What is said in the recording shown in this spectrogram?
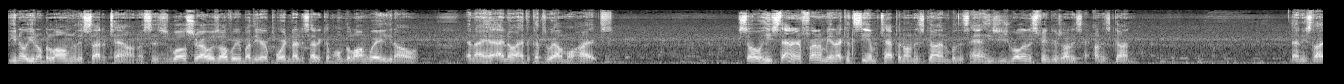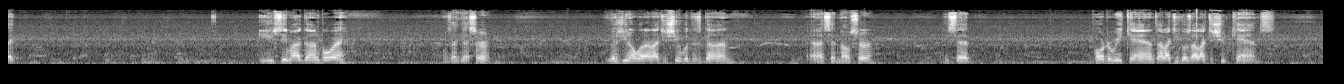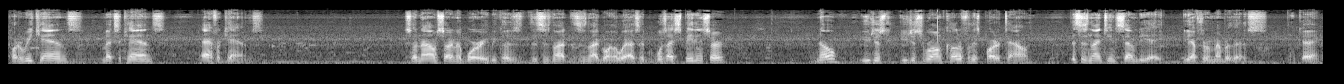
You know you don't belong to this side of town. I says, Well, sir, I was over here by the airport and I decided to come home the long way, you know, and I, I know I had to cut through Alamo Heights. So he's standing in front of me and I can see him tapping on his gun with his hand. He's, he's rolling his fingers on his on his gun and he's like, You see my gun, boy? I was like, Yes, sir. He goes, You know what I like to shoot with this gun? And I said, No, sir. He said, Puerto Ricans. I like to, he goes, I like to shoot cans. Puerto Ricans, Mexicans, Africans. So now I'm starting to worry because this is not this is not going the way. I said, "Was I speeding, sir?" No, you just you just wrong color for this part of town. This is 1978. You have to remember this, okay?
